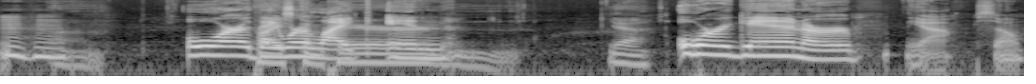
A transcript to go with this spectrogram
Mm-hmm. Um, Or they were like in and- yeah. Oregon, or yeah. So,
